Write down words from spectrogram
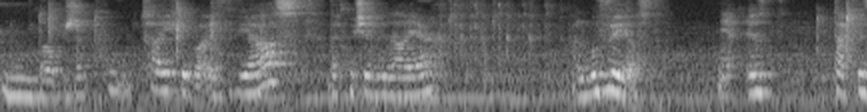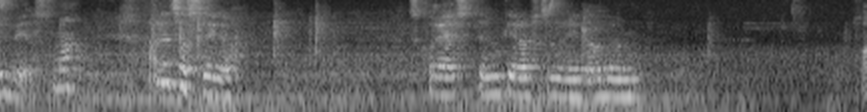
Mm, Dobrze, tutaj chyba jest wjazd, tak mi się wydaje. Albo wyjazd. Nie, jest, tak, jest wyjazd, no. Ale co z tego? Skoro jestem kierowcą rajdowym. O,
